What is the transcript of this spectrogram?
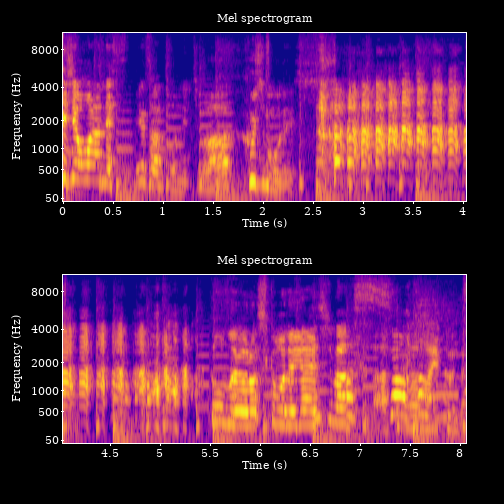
選手オーランです。皆さんこんにちは。藤本です。どうぞよろしくお願いします。あそのまま行くんだ。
